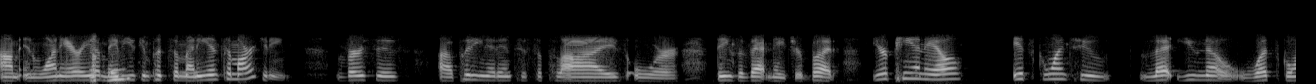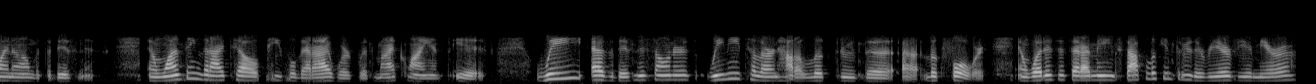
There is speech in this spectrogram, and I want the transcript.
um, in one area. Mhm. Maybe you can put some money into marketing versus uh, putting it into supplies or things of that nature. But your P&L, it's going to let you know what's going on with the business. And one thing that I tell people that I work with, my clients, is we as business owners, we need to learn how to look through the uh, look forward. And what is it that I mean? Stop looking through the rear view mirror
